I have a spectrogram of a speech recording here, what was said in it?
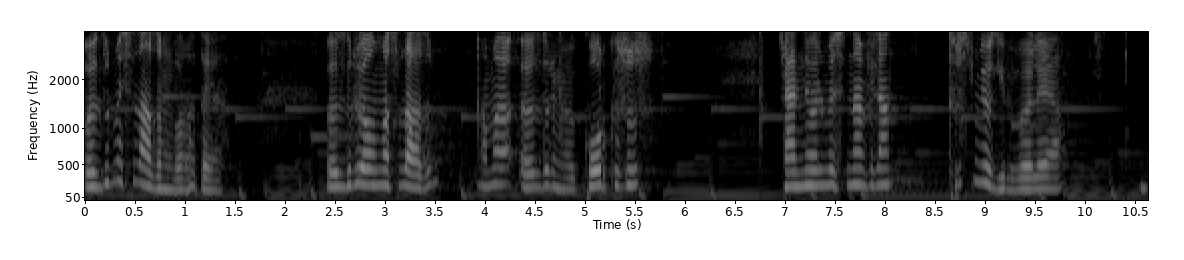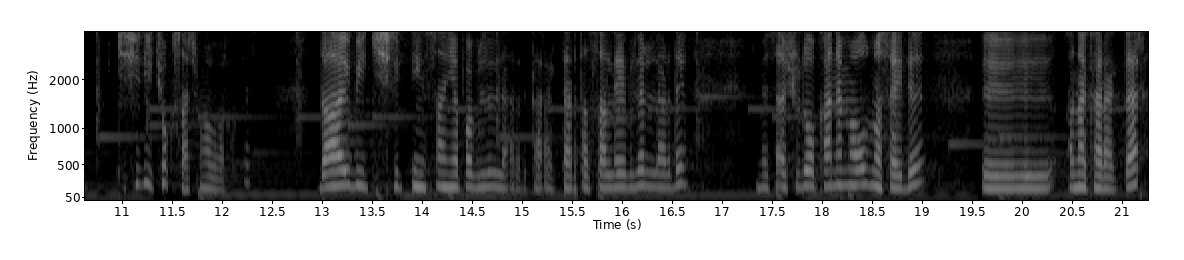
öldürmesi lazım bu arada ya. Öldürüyor olması lazım. Ama öldürmüyor. Korkusuz. Kendi ölmesinden filan tırsmıyor gibi böyle ya. Kişiliği çok saçma bu arada. Daha iyi bir kişilikli insan yapabilirlerdi. Karakter tasarlayabilirlerdi. Mesela şurada o kaneme olmasaydı e, ana karakter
